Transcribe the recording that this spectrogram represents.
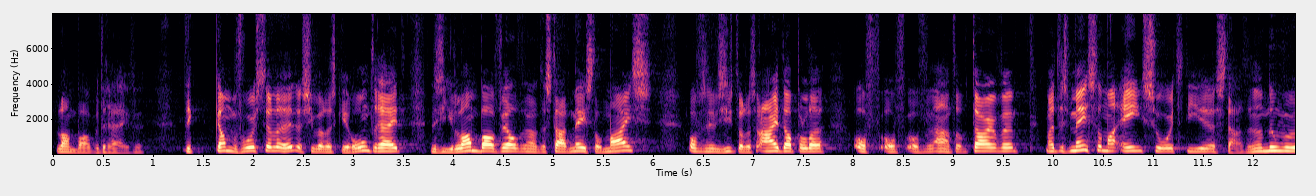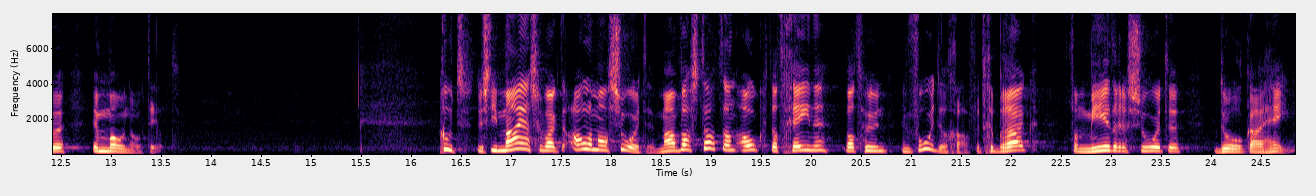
landbouw bedrijven. Ik kan me voorstellen, als je wel eens een keer rondrijdt, dan zie je landbouwvelden, nou, daar staat meestal mais. Of je ziet wel eens aardappelen of, of, of een aantal tarwe. Maar het is meestal maar één soort die er staat. En dat noemen we een monoteelt. Goed, dus die Maya's gebruikten allemaal soorten. Maar was dat dan ook datgene wat hun een voordeel gaf? Het gebruik van meerdere soorten door elkaar heen.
